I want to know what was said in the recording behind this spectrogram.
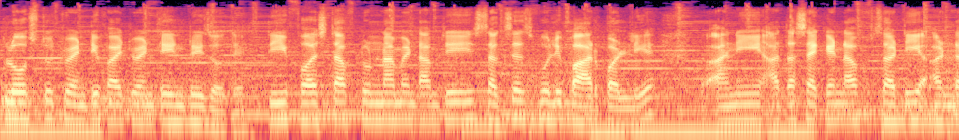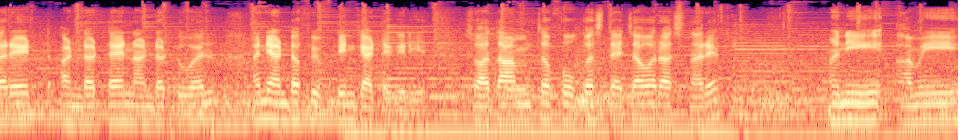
close to twenty five twenty entries होते. ती फर्स्ट हाफ टुर्नामेंट आमची सक्सेसफुली पार पडली आहे. आणि आता सेकंड हाफसाठी under eight under ten under twelve आणि अंडर फिफ्टीन कॅटेगरी आहे. सो आता आमचं फोकस त्याच्यावर असणार आहे. आणि आम्ही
